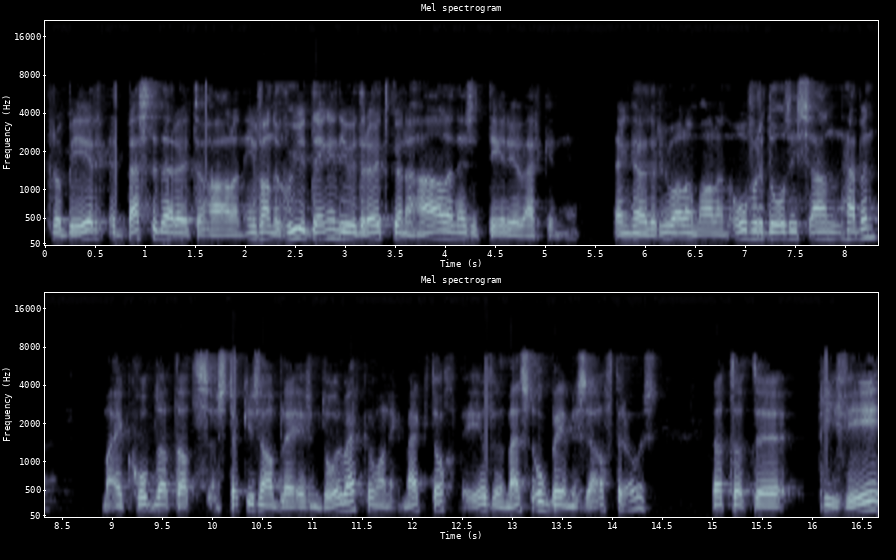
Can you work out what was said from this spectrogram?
probeer het beste daaruit te halen. Een van de goede dingen die we eruit kunnen halen is het telewerken. Ik denk dat we er nu allemaal een overdosis aan hebben. Maar ik hoop dat dat een stukje zal blijven doorwerken, want ik merk toch bij heel veel mensen, ook bij mezelf trouwens, dat dat de privé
